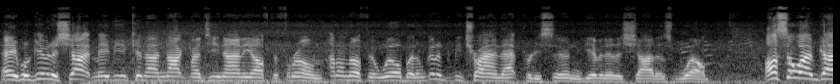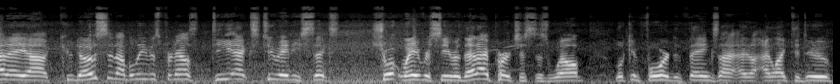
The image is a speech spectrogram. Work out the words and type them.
Hey, we'll give it a shot. Maybe it can uh, knock my G90 off the throne. I don't know if it will, but I'm going to be trying that pretty soon and giving it a shot as well. Also, I've got a uh, Qodosen, I believe it's pronounced DX286 shortwave receiver that I purchased as well. Looking forward to things I, I, I like to do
